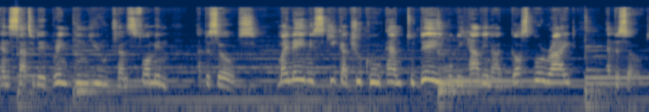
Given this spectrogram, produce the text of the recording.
and Saturday, bringing you transforming episodes. My name is Kika Chuku, and today we'll be having a gospel ride episode.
